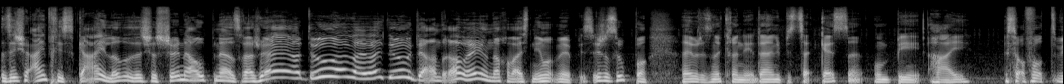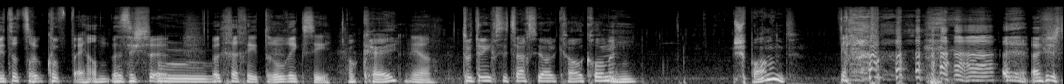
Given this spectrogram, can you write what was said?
das, ist ja eigentlich geil, oder? Das ist das schöne Open Air, das kannst du, hey, du, du, und der andere auch, hey, und nachher weiss niemand mehr etwas. Das ist ja super. Dann habe ich das nicht können. Dann habe ich etwas gegessen und bin heim. Sofort wieder zurück auf Bern. Das war äh, Uh, wirklich ein bisschen traurig. Gewesen. okay. Ja. Du trinkst seit sechs Jahren kein Alkohol mehr? Mhm. Spannend. Das ist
